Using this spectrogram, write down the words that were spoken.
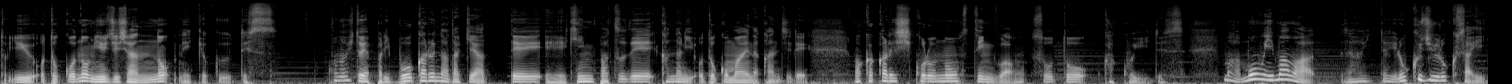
という男のミュージシャンの名曲です。この人やっぱりボーカルなだけあって、えー、金髪でかなり男前な感じで、若かりし頃のスティングは相当かっこいいです。まあもう今はだいたい66歳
